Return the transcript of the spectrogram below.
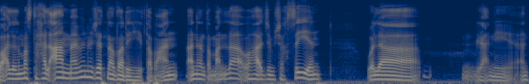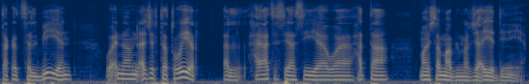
وعلى المصلحة العامة من وجهة نظره طبعا. أنا طبعا لا أهاجم شخصيا ولا يعني أنتقد سلبيا وإنما من أجل تطوير الحياة السياسية وحتى ما يسمى بالمرجعية الدينية.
